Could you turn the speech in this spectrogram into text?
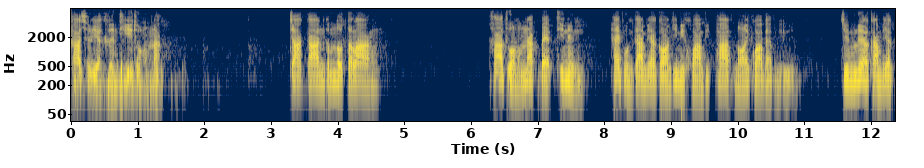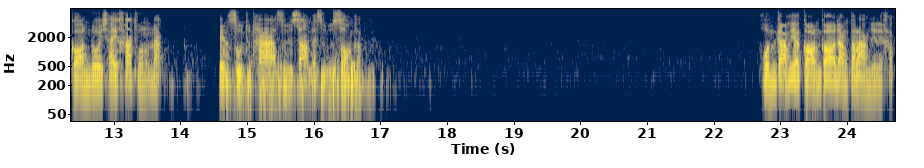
ค่าเฉลี่ยเคลื่อนที่ถ่วงน้ำหนัก จากการกำหนดตาราง ค่าถ่วงน้ำหนักแบบที่ 1 ให้ผลการพยากรณ์ที่มีความผิดพลาดน้อยกว่าแบบอื่น จึงเลือกการพยากรณ์โดยใช้ค่าถ่วงน้ำหนักเป็น 0.5 0.3 และ 0.2 ครับ ผ ลการพยากรณ์ก็ดังตารางนี้เลยครับ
